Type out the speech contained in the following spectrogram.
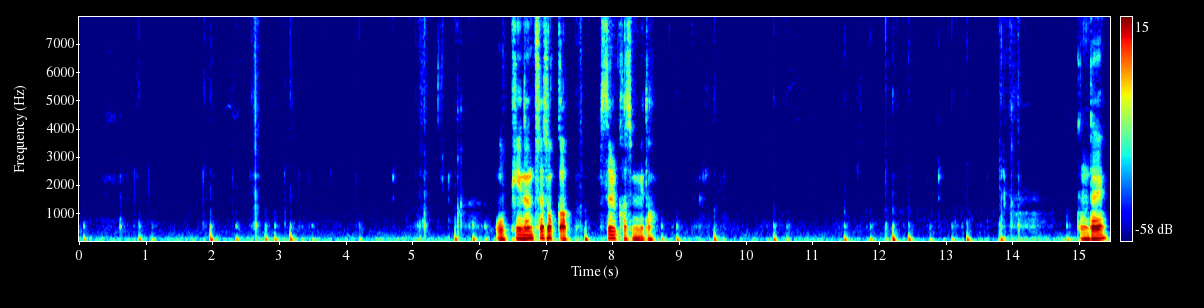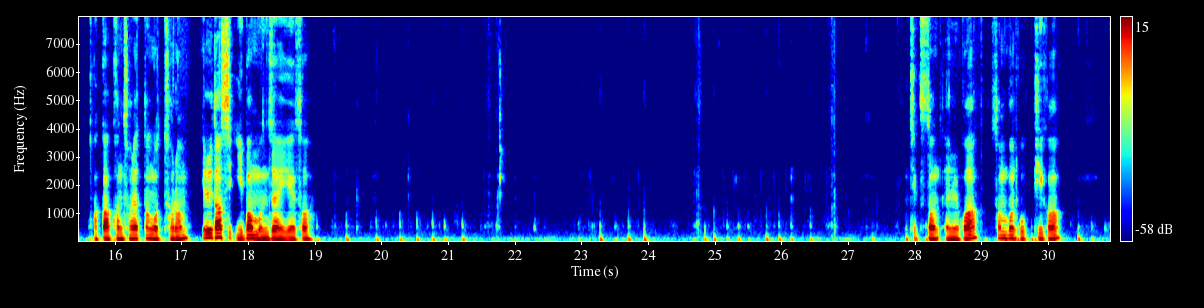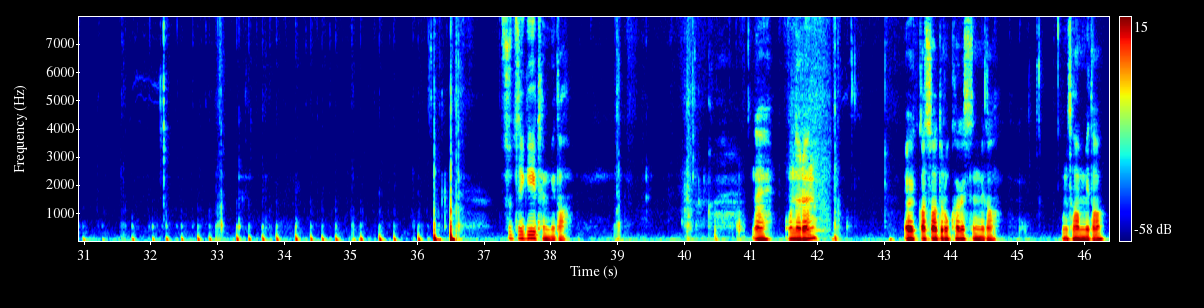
OP는 최소값을 가집니다. 근데 아까 관찰했던 것처럼 1-2번 문제에 의해서 직선 L과 선분 OP가 수직이 됩니다. 네, 오늘은 여기까지 하도록 하겠습니다. 감사합니다.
